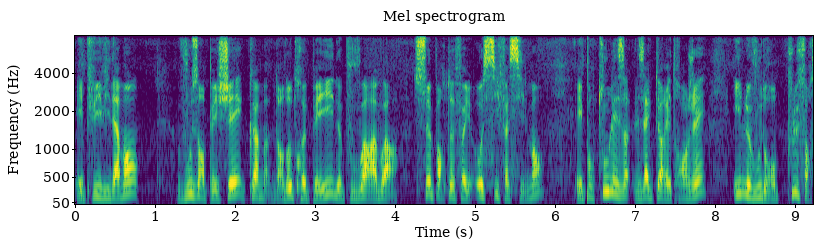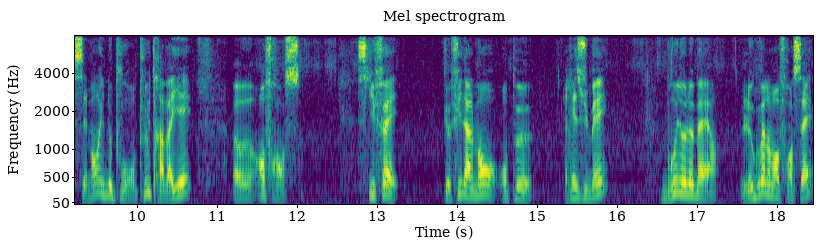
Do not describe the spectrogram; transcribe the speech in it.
et puis évidemment vous empêcher, comme dans d'autres pays, de pouvoir avoir ce portefeuille aussi facilement. Et pour tous les, acteurs étrangers, ils ne voudront plus forcément, ils ne pourront plus travailler euh, en France. Ce qui fait que finalement, on peut résumer, Bruno Le Maire, le gouvernement français,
